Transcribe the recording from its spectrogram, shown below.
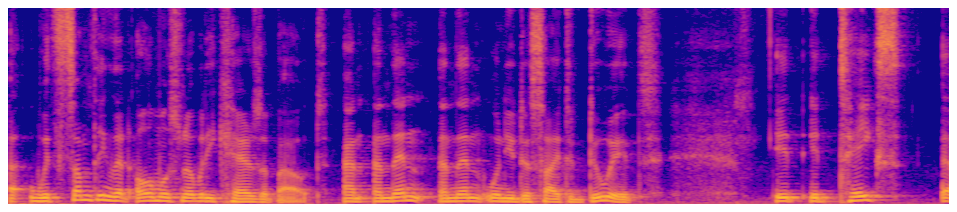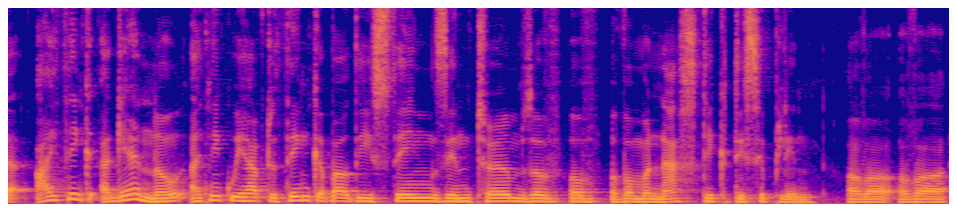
uh, with something that almost nobody cares about and and then and then when you decide to do it it it takes uh, I think again, no, I think we have to think about these things in terms of, of, of a monastic discipline. Of a, of a,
